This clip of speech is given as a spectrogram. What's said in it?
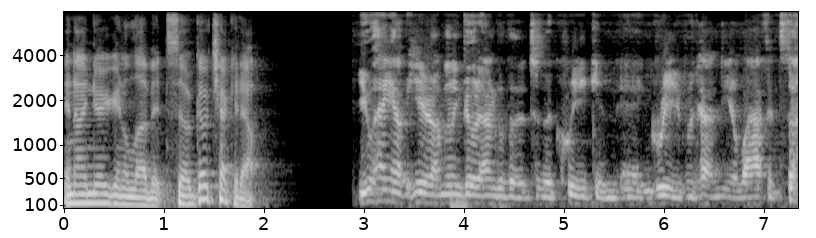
and I know you're going to love it. So go check it out you hang out here. I'm going to go down to the to the creek and, and grieve. Kind of you know laughing. So,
